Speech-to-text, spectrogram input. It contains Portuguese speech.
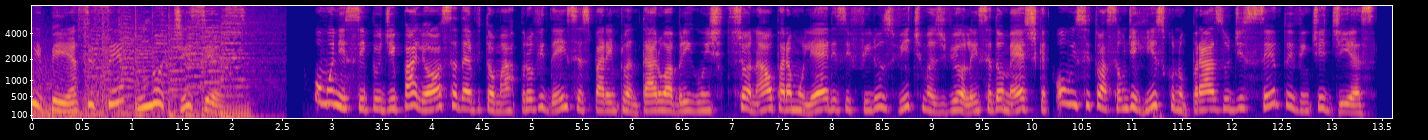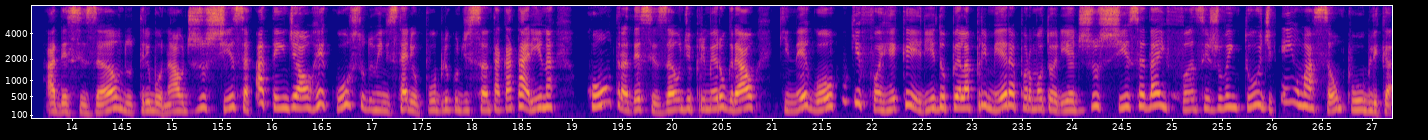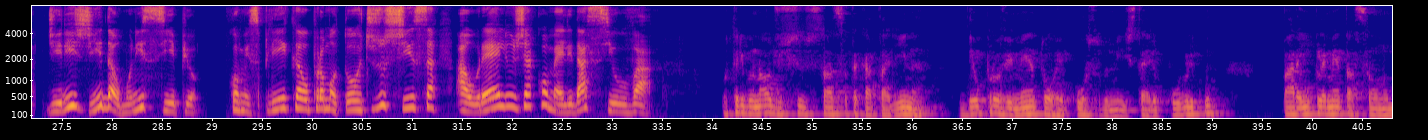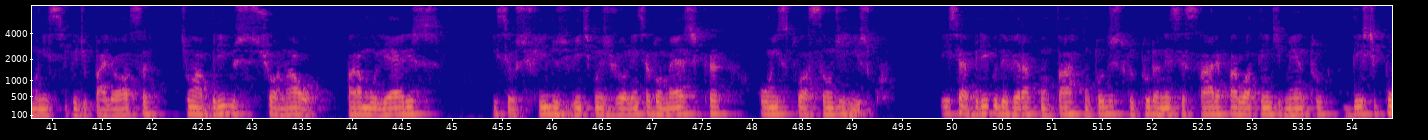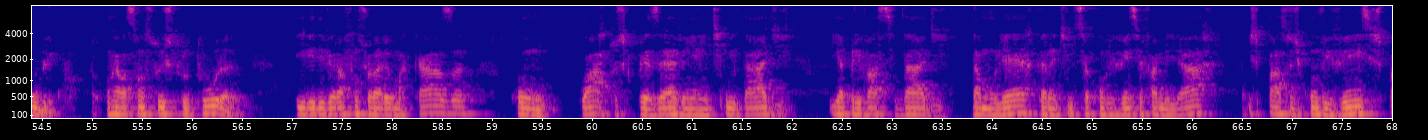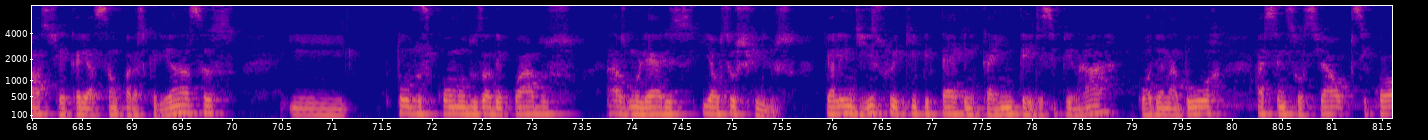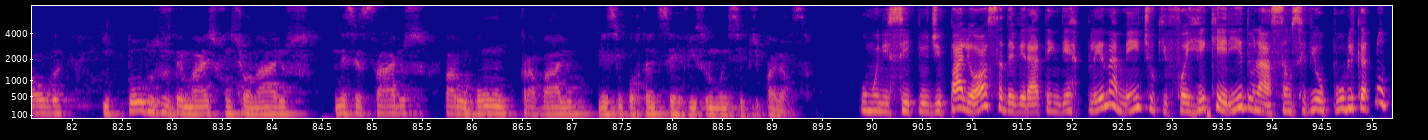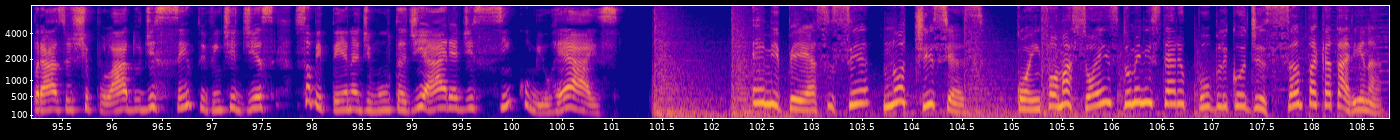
MPSC Notícias. O município de Palhoça deve tomar providências para implantar o abrigo institucional para mulheres e filhos vítimas de violência doméstica ou em situação de risco no prazo de 120 dias. A decisão do Tribunal de Justiça atende ao recurso do Ministério Público de Santa Catarina contra a decisão de primeiro grau, que negou o que foi requerido pela primeira Promotoria de Justiça da Infância e Juventude em uma ação pública dirigida ao município. Como explica o promotor de justiça Aurélio Giacomelli da Silva. O Tribunal de Justiça do Estado de Santa Catarina deu provimento ao recurso do Ministério Público para a implementação no município de Palhoça de um abrigo institucional para mulheres e seus filhos vítimas de violência doméstica ou em situação de risco. Esse abrigo deverá contar com toda a estrutura necessária para o atendimento deste público. Com relação à sua estrutura, ele deverá funcionar em uma casa com quartos que preservem a intimidade e a privacidade da mulher, garantindo-se a convivência familiar espaço de convivência, espaço de recreação para as crianças e todos os cômodos adequados às mulheres e aos seus filhos. E além disso, equipe técnica interdisciplinar, coordenador, assistente social, psicóloga e todos os demais funcionários necessários para o bom trabalho nesse importante serviço no município de Palhoça. O município de Palhoça deverá atender plenamente o que foi requerido na ação civil pública no prazo estipulado de 120 dias, sob pena de multa diária de 5 mil reais. MPSC Notícias. Com informações do Ministério Público de Santa Catarina.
